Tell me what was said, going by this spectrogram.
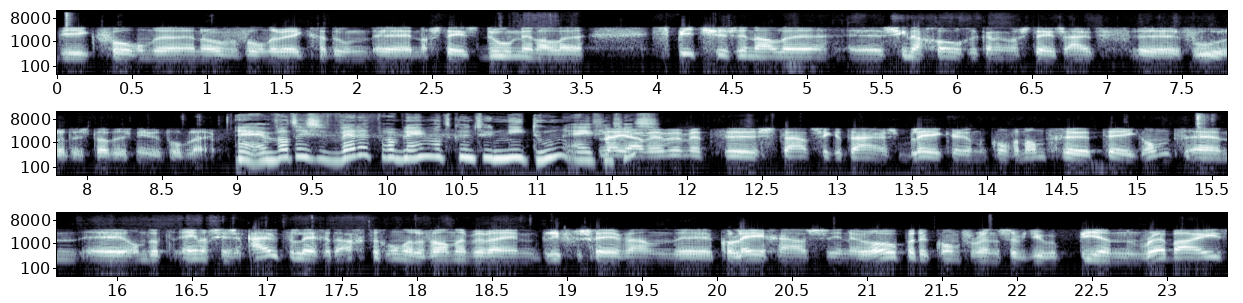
die ik volgende en overvolgende week ga doen, uh, nog steeds doen. En alle speeches in alle uh, synagogen kan ik nog steeds uitvoeren. dus dat is niet het probleem. Ja, en wat is wel het probleem? Wat kunt u niet doen? Even nou ja, we hebben met uh, staatssecretaris Bleker een convenant getekend. En uh, om dat enigszins uit te leggen, de achtergronden ervan, hebben wij een brief geschreven aan de collega's in Europa, de Conference of European Rabbis.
